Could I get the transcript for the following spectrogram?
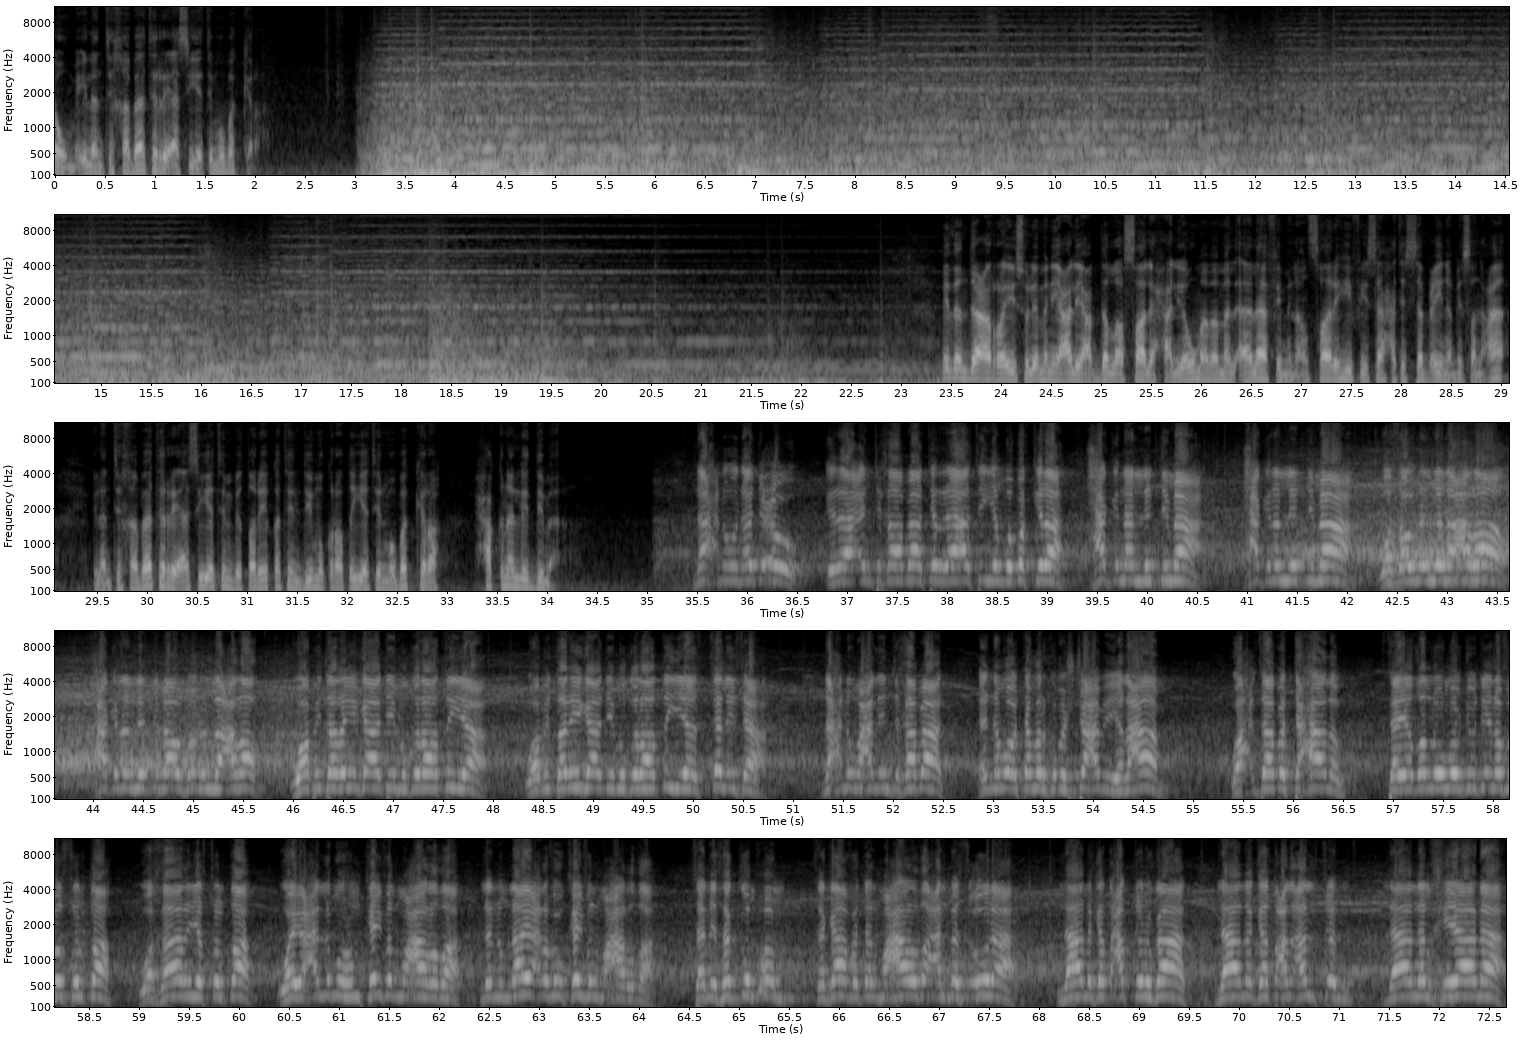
اليوم إلى انتخابات رئاسية مبكرة. إذا دعا الرئيس اليمني علي عبد الله صالح اليوم أمام الآلاف من أنصاره في ساحة السبعين بصنعاء إلى انتخابات رئاسية بطريقة ديمقراطية مبكرة حقنا للدماء. نحن ندعو إلى انتخابات رئاسية مبكرة حقنا للدماء. حقنا للدماء وصون للأعراض. حقنا للدماء وصون للأعراض. وبطريقة ديمقراطية وبطريقة ديمقراطية سلسة. نحن مع الانتخابات. إن مؤتمركم الشعبي العام وأحزاب التحالف سيظلوا موجودين في السلطة. وخارج السلطة ويعلمهم كيف المعارضة لأنهم لا يعرفوا كيف المعارضة. سنثقفهم ثقافة المعارضة المسؤولة. لا لقطع الطرقات لا لقطع الألسن لا للخيانة.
